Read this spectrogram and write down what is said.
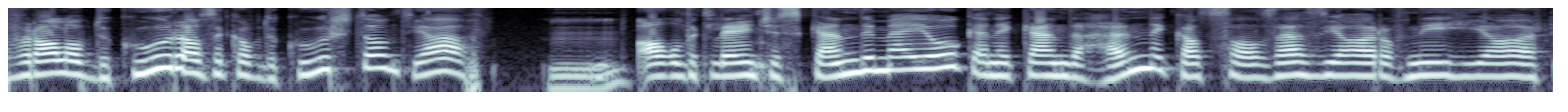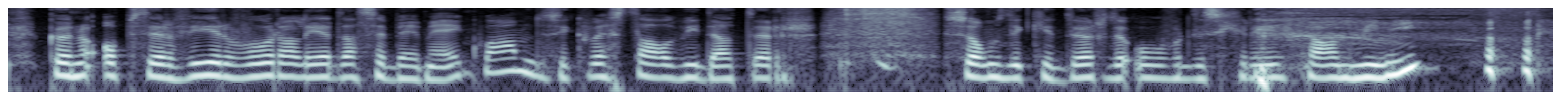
vooral op de koer, als ik op de koer stond, ja, Hm. al de kleintjes kenden mij ook en ik kende hen. Ik had ze al zes jaar of negen jaar kunnen observeren vooraleer dat ze bij mij kwamen. Dus ik wist al wie dat er soms een keer durfde over de schreef gaan, wie niet.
